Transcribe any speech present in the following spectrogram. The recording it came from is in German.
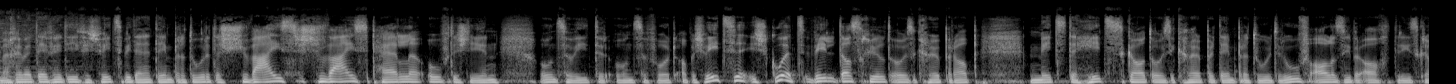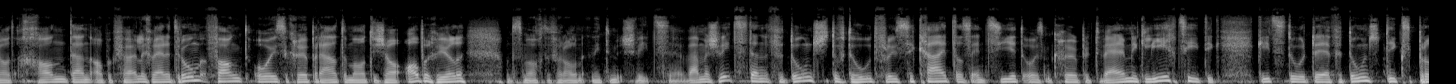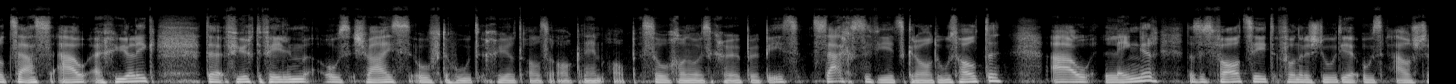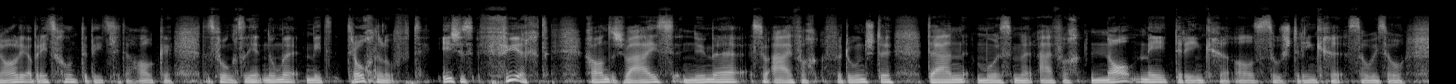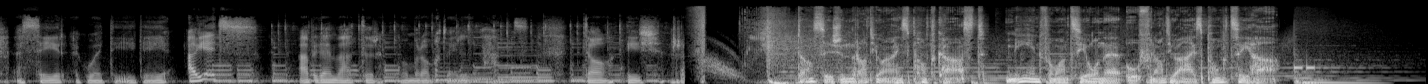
wir kommen definitiv in die Schweiz bei diesen Temperaturen. Der Schweiß, Schweißperlen auf der Stirn und so weiter und so fort. Aber Schwitzen ist gut, weil das kühlt unseren Körper ab. Mit der Hitze geht unsere Körpertemperatur drauf. Alles über 38 Grad kann dann aber gefährlich werden. Darum fängt unser Körper automatisch an abkühlen. Und das macht er vor allem mit dem Schwitzen. Wenn man schwitzt, dann verdunstet auf der Haut Flüssigkeit. Das entzieht unserem Körper die Wärme. Gleichzeitig gibt es durch den Verdunstungsprozess auch eine Kühlung Kühlung. Der feuchte Film aus Schweiß auf der Haut kühlt also angenehm ab. So kann unser Körper bis 46 Grad aushalten. Auch länger. Das ist das Fazit von einer Studie aus Australien. Aber jetzt kommt ein bisschen der Haken. Das funktioniert nur mit trockener Luft. Ist es feucht, kann der Schweiß nicht mehr so einfach verdunsten. Dann muss man einfach noch mehr trinken als sonst trinken. Sowieso eine sehr gute Idee. Auch jetzt auch bei dem Wetter, das wir aktuell haben. Da ist Das ist ein Radio 1 Podcast. Mehr Informationen auf radio1.ch.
